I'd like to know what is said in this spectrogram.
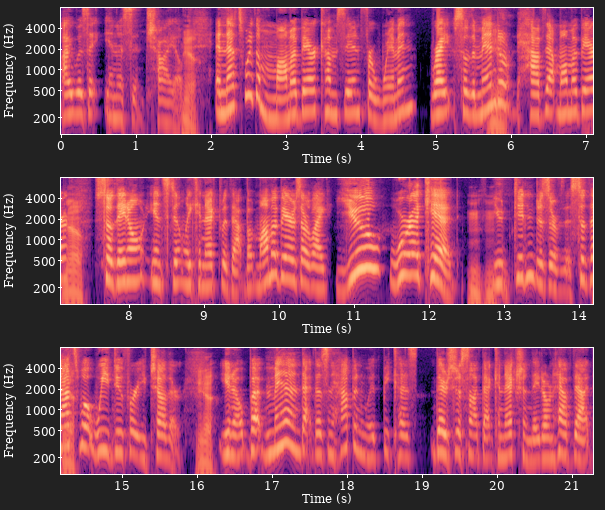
I was an innocent child. yeah And that's where the mama bear comes in for women, right? So the men Yeah. don't have that mama bear. no So they don't instantly connect with that. But mama bears are like, you were a kid. hmm You didn't deserve this. So that's what we do for each other. yeah You know, but men that doesn't happen with because there's just not that connection. They don't have that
